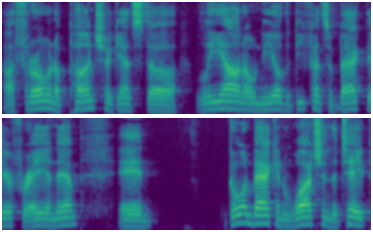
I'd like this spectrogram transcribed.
uh, throwing a punch against uh, Leon O'Neal, the defensive back there for A&M, and going back and watching the tape,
